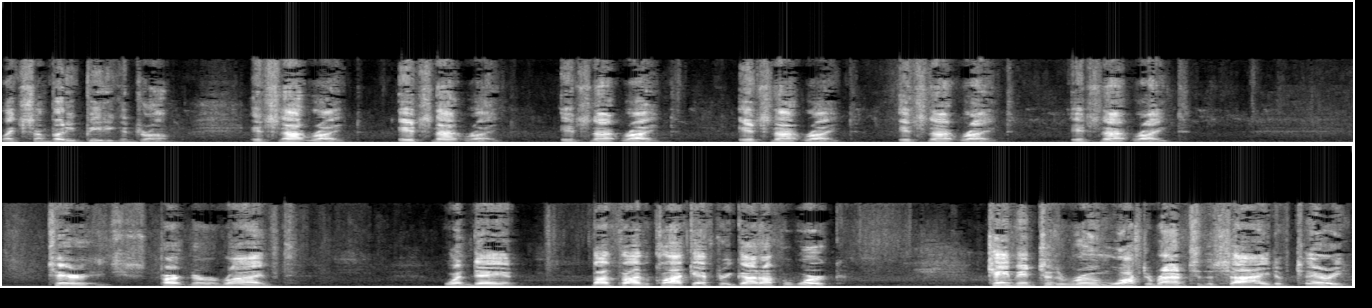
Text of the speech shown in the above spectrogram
like somebody beating a drum. It's not right. It's not right. It's not right. It's not right. It's not right. It's not right. Terry's partner arrived one day at about five o'clock after he got off of work, came into the room, walked around to the side of Terry,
